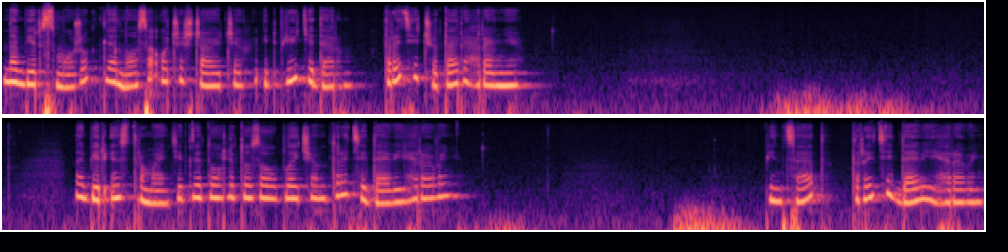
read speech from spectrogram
Набір смужок для носа очищаючих від Beauty Derm 34 гривні. Набір інструментів для догляду за обличчям 39 гривень. Пінцет 39 гривень.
